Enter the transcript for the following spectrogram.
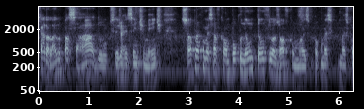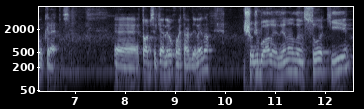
cara, lá no passado, que seja recentemente, só para começar a ficar um pouco não tão filosófico, mas um pouco mais, mais concreto. Assim. É, Toby, você quer ler o comentário da Helena? Show de bola. A Helena lançou aqui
